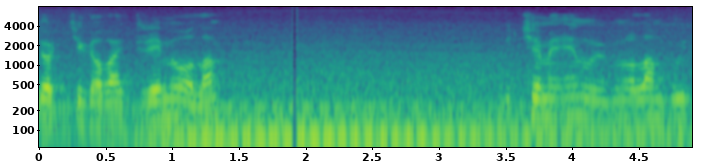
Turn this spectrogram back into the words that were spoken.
4 GB RAM'i olan bütçeme en uygun olan buydu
